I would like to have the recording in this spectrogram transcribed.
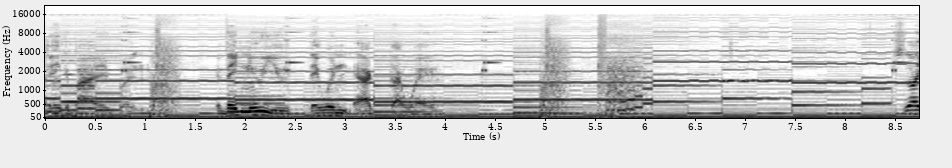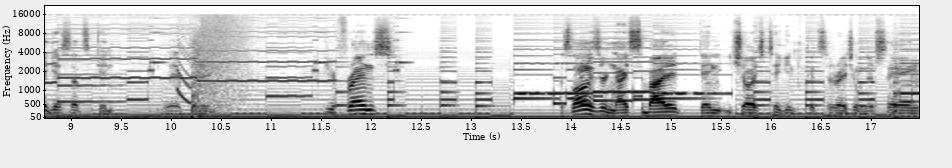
think about it. But if they knew you, they wouldn't act that way. So I guess that's good. If your friends, as long as they're nice about it, then you should always take into consideration what they're saying.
